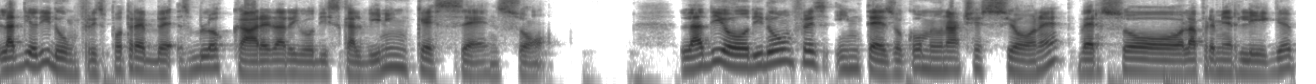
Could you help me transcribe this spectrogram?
l'addio di Dumfries potrebbe sbloccare l'arrivo di Scalvini. In che senso? L'addio di Dumfries inteso come una cessione verso la Premier League,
